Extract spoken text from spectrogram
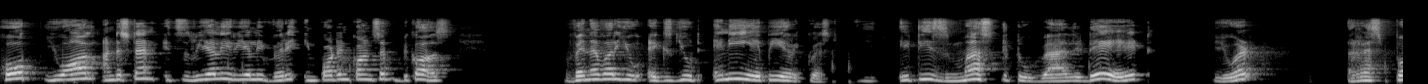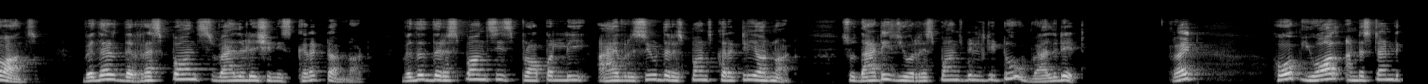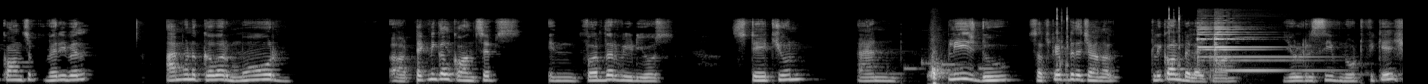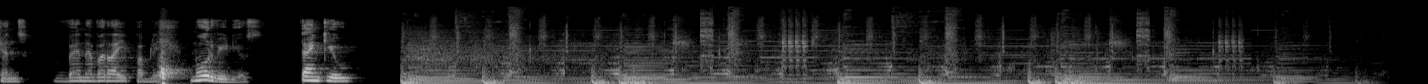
hope you all understand it's really really very important concept because whenever you execute any API request it is must to validate your response whether the response validation is correct or not whether the response is properly I have received the response correctly or not. So that is your responsibility to validate right? Hope you all understand the concept very well I'm going to cover more uh, technical concepts in further videos. Stay tuned and please do subscribe to the channel. Click on bell icon. You'll receive notifications whenever I publish more videos. Thank you.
